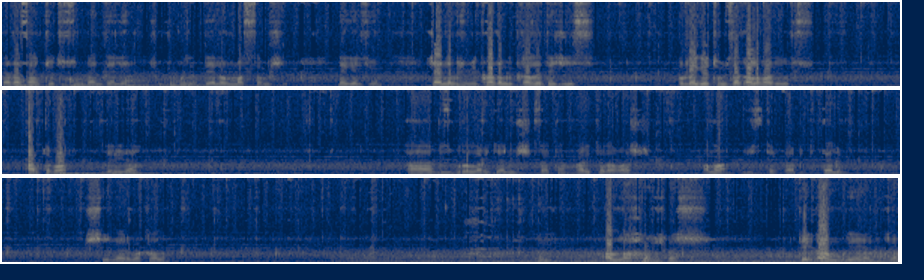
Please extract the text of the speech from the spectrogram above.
Ya da sen kötüsün ben deli. Çünkü burada deli olmazsam şey. Ne geziyorum? Kendimiz bir kadın bir gazeteciyiz. Burada götümüze kalıp arıyoruz. Antep'a diliyle. Ee, biz buralara gelmiştik zaten haritada var. Ama biz tekrar bir gidelim. Bir şeyler bakalım. Allahu Ekber. Tekrar mı buraya geldik ya?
